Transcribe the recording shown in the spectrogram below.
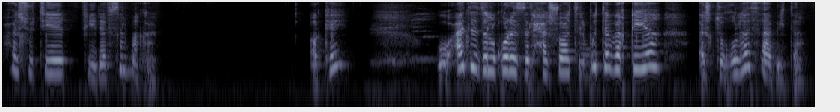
حشوتين في نفس المكان أوكي؟ وعدد الغرز الحشوات المتبقية أشتغلها ثابتة.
